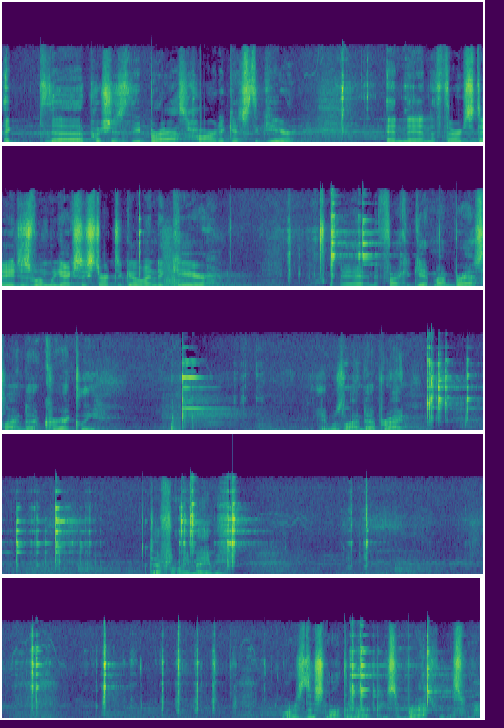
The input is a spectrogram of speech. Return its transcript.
the, pushes the brass hard against the gear. And then the third stage is when we actually start to go into gear. And if I could get my brass lined up correctly, it was lined up right. Definitely maybe. Or is this not the right piece of brass for this one?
